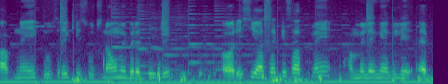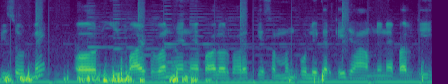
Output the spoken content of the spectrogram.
आपने एक दूसरे की सूचनाओं में वृद्धि की। और इसी आशा के साथ में हम मिलेंगे अगले एपिसोड में। और ये पार्ट वन है नेपाल और भारत के संबंध को लेकर के, जहाँ हमने नेपाल की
